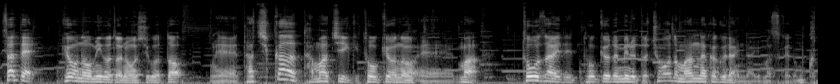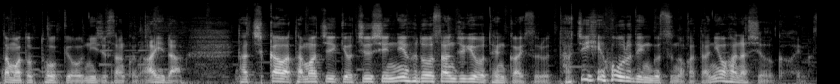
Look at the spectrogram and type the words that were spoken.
さて、今日の見事なお仕事、えー立川多摩地域、東京の、えーまあ、東西で東京で見るとちょうど真ん中ぐらいになりますけど奥多摩と東京23区の間立川多摩地域を中心に不動産事業を展開する立ち日ホールディングスの方にお話を伺います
